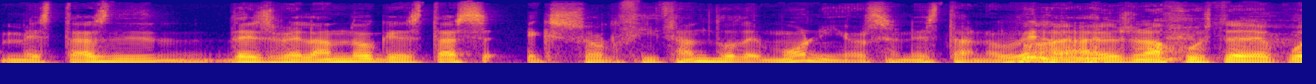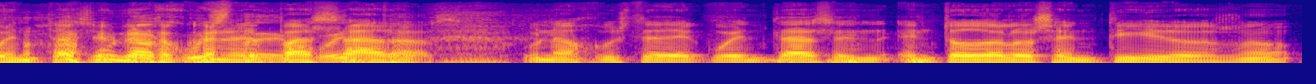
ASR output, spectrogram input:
me estás desvelando que estás exorcizando demonios en esta novela. Bueno, es un ajuste de cuentas, yo creo que en el pasado. Un ajuste de cuentas en, en, todos los sentidos, ¿no?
